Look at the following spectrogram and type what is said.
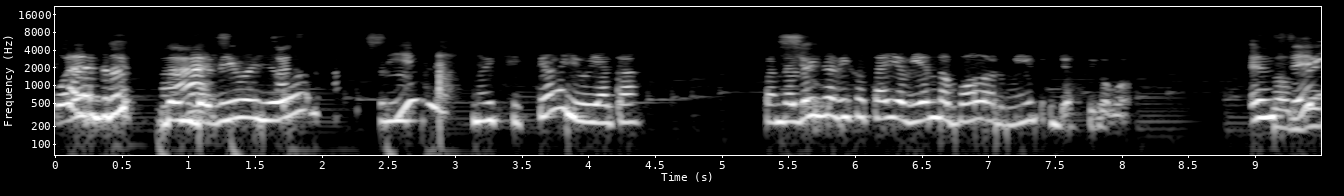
por la cruz donde vivo yo Sí, no existió la lluvia acá. Cuando el Sí. Benja dijo está lloviendo, puedo dormir, yo así como, ¿en serio?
